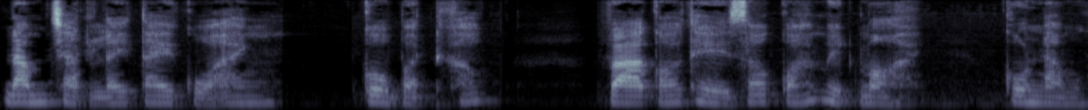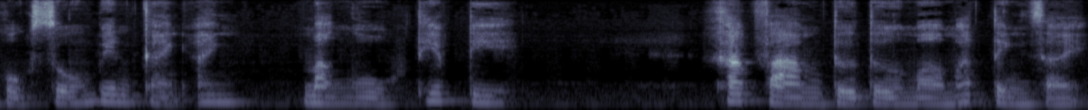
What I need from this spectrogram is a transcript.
Nắm chặt lấy tay của anh, cô bật khóc. Và có thể do quá mệt mỏi, cô nằm gục xuống bên cạnh anh mà ngủ thiếp đi. Khắc phàm từ từ mở mắt tỉnh dậy.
